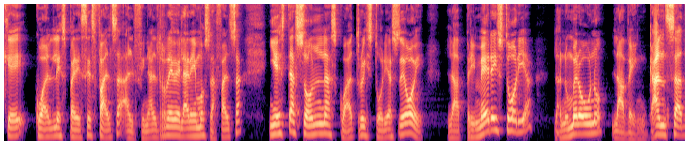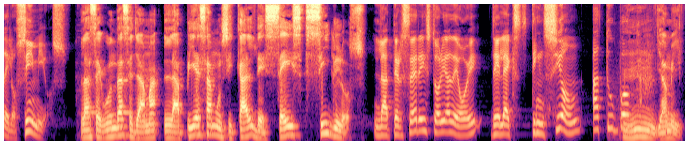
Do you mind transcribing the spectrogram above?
que cuál les parece es falsa. Al final revelaremos la falsa. Y estas son las cuatro historias de hoy. La primera historia, la número uno, la venganza de los simios. La segunda se llama La pieza musical de seis siglos. La tercera historia de hoy, de la extinción a tu boca. Mm, yummy.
